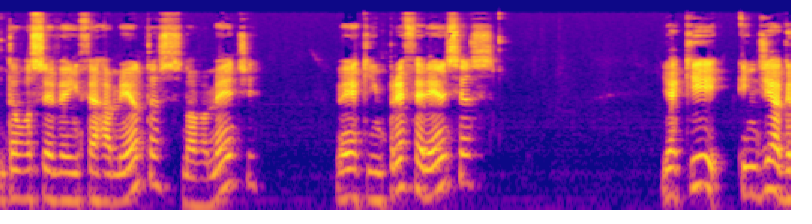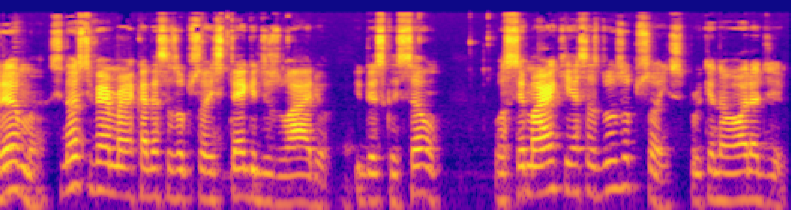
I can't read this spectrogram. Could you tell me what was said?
Então você vem em ferramentas novamente, vem aqui em preferências e aqui em diagrama, se não estiver marcada essas opções tag de usuário e descrição, você marque essas duas opções, porque na hora de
